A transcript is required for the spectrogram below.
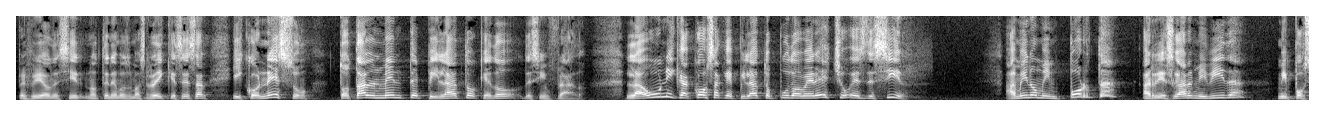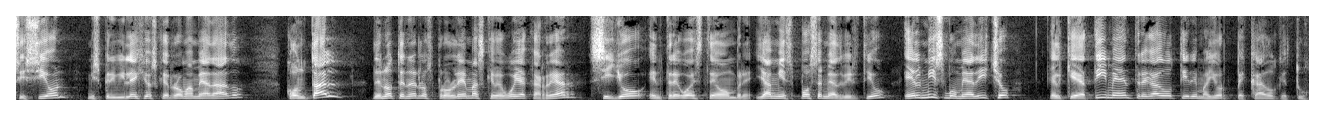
prefirieron decir, no tenemos más rey que César. Y con eso, totalmente Pilato quedó desinflado. La única cosa que Pilato pudo haber hecho es decir, A mí no me importa arriesgar mi vida, mi posición, mis privilegios que Roma me ha dado, con tal de no tener los problemas que me voy a acarrear si yo entrego a este hombre. Ya mi esposa me advirtió, él mismo me ha dicho, el que a ti me ha entregado tiene mayor pecado que tú.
